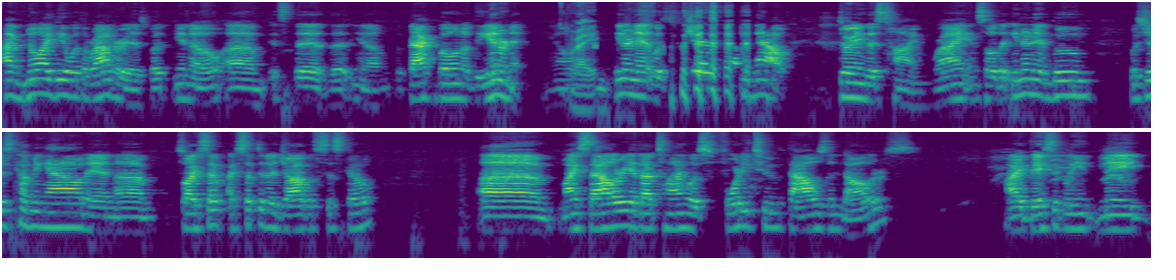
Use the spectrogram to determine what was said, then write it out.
I have no idea what the router is, but you know, um, it's the the you know the backbone of the internet. You know, Right. the internet was just coming out during this time, right? And so the internet boom was just coming out, and um, so I accept, I accepted a job with Cisco. Um, my salary at that time was forty two thousand dollars. I basically made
